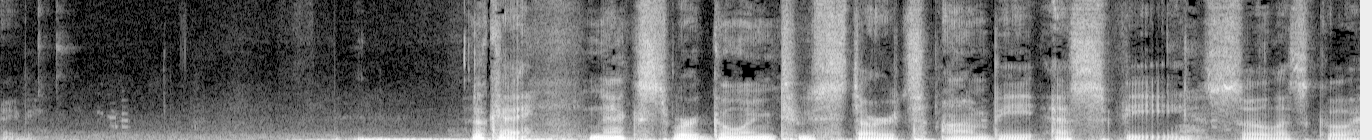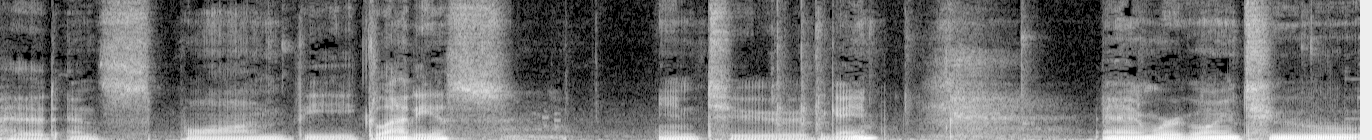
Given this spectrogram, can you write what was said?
Maybe. Okay, next we're going to start on the SV. So let's go ahead and spawn the Gladius into the game. And we're going to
